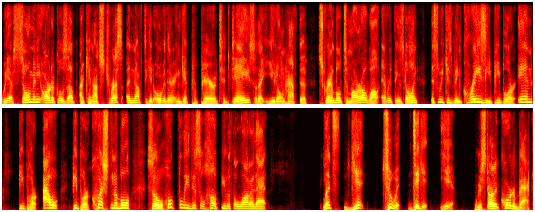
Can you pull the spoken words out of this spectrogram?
We have so many articles up. I cannot stress enough to get over there and get prepared today so that you don't have to scramble tomorrow while everything's going. This week has been crazy. People are in, people are out, people are questionable. So hopefully, this will help you with a lot of that. Let's get to it. Dig it. Yeah. We're going to start at quarterback.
